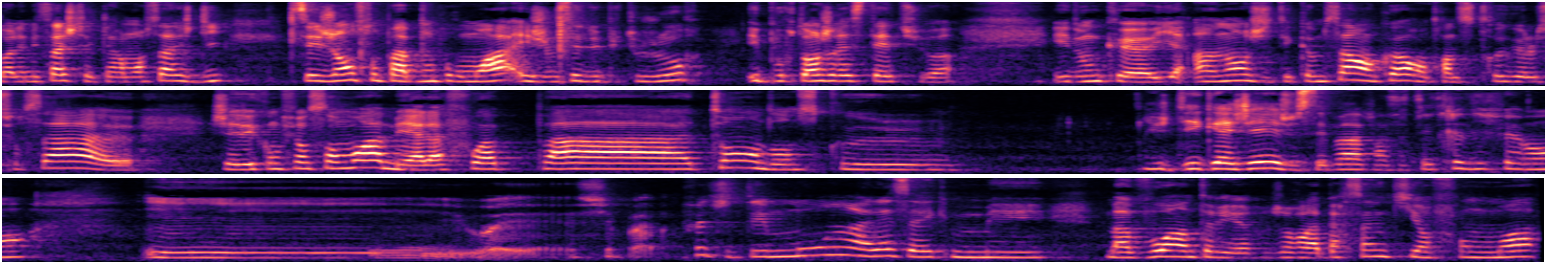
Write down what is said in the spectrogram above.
Dans les messages, c'est clairement ça. Je dis, ces gens sont pas bons pour moi et je le sais depuis toujours. Et pourtant, je restais, tu vois. Et donc, euh, il y a un an, j'étais comme ça encore, en train de struggle sur ça. Euh, j'avais confiance en moi, mais à la fois pas tant dans ce que je dégageais, je sais pas, enfin, c'était très différent. Et ouais, je sais pas. En fait, j'étais moins à l'aise avec mes... ma voix intérieure. Genre la personne qui en fond de moi,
